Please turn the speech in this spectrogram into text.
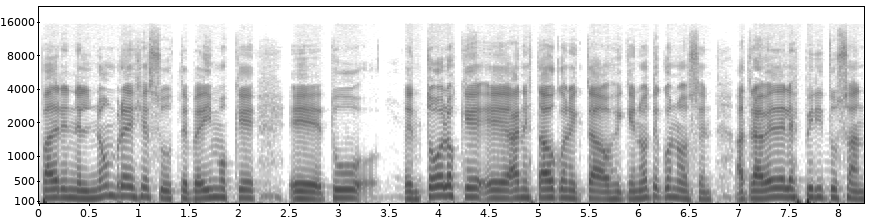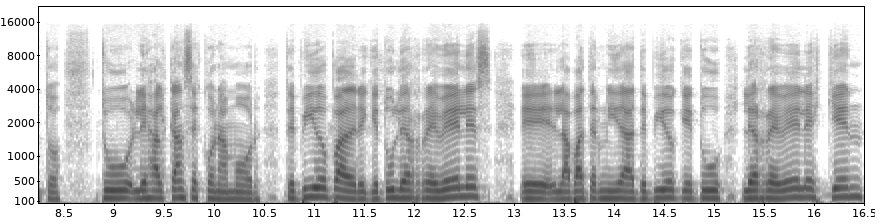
Padre, en el nombre de Jesús te pedimos que eh, tú en todos los que eh, han estado conectados y que no te conocen, a través del Espíritu Santo, tú les alcances con amor. Te pido, Padre, que tú les reveles eh, la paternidad. Te pido que tú les reveles quién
